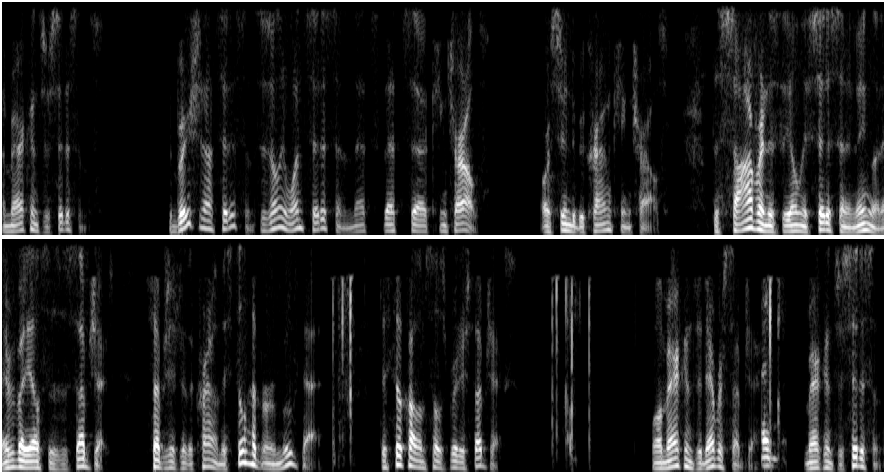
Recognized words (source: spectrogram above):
Americans are citizens. The British are not citizens. There's only one citizen, and that's that's uh, King Charles, or soon to be crowned King Charles. The sovereign is the only citizen in England. Everybody else is a subject, subject to the crown. They still haven't removed that. They still call themselves British subjects. Well, Americans are never subject. Americans are citizens,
